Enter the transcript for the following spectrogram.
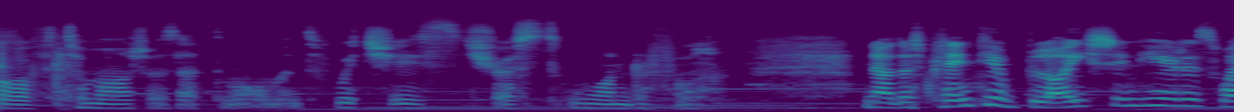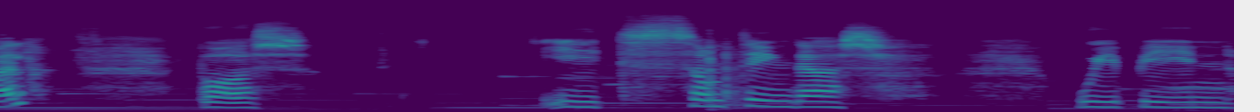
of tomatoes at the moment, which is just wonderful. Now there's plenty of blight in here as well, but it's something that we've been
